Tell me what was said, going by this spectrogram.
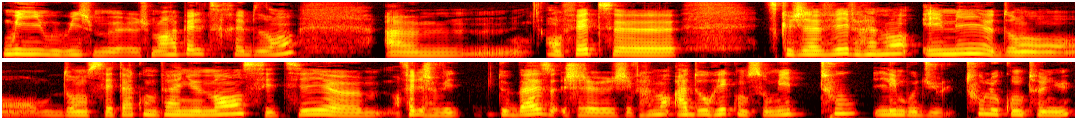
Oui, oui, oui, je me, je me rappelle très bien. en fait, ce que j'avais vraiment aimé dans, dans cet accompagnement, c'était, en fait, j'avais de base, j'ai vraiment adoré consommer tous les modules, tout le contenu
